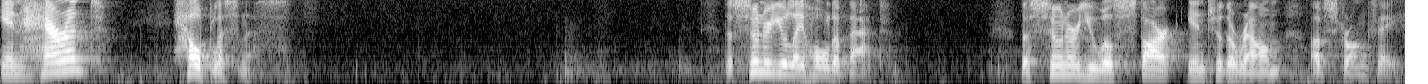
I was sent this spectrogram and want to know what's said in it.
inherent helplessness, The sooner you lay hold of that, the sooner you will start into the realm of strong faith.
